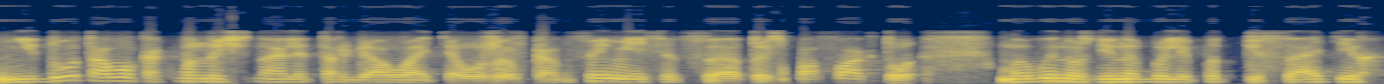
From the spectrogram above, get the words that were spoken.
не до того, как мы начинали торговать, а уже в конце месяца. То есть по факту мы вынуждены были подписать их.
